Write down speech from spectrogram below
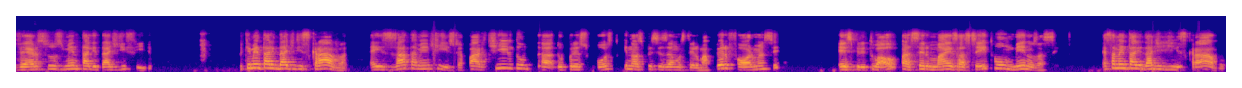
versus mentalidade de filho. Porque mentalidade de escrava é exatamente isso, é a partir do, da, do pressuposto que nós precisamos ter uma performance espiritual para ser mais aceito ou menos aceito. Essa mentalidade de escravo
